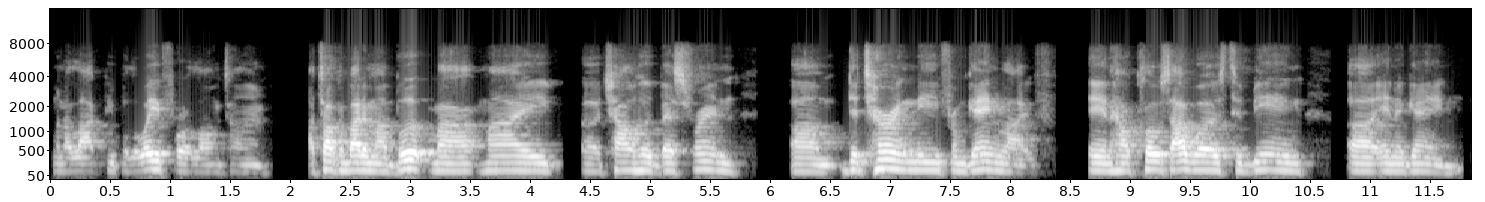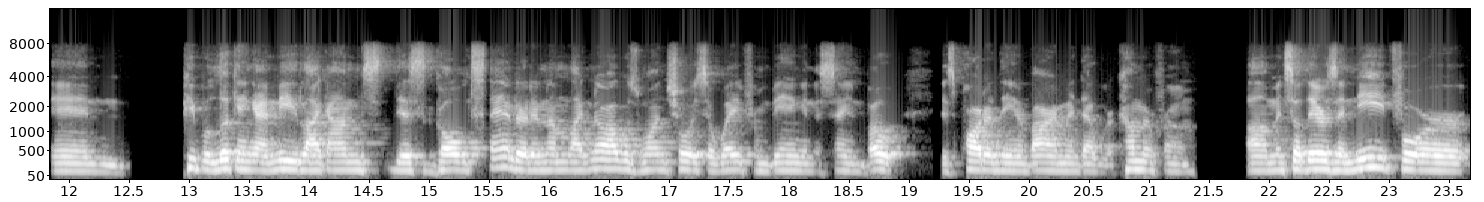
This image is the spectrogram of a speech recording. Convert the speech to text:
when i lock people away for a long time i talk about in my book my my uh, childhood best friend um, deterring me from gang life and how close i was to being uh, in a gang and people looking at me like I'm this gold standard. And I'm like, no, I was one choice away from being in the same boat. It's part of the environment that we're coming from. Um, and so there's a need for,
